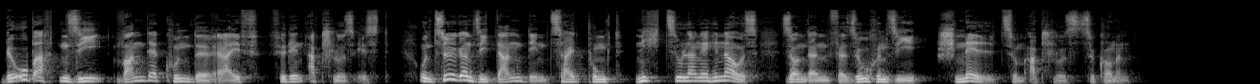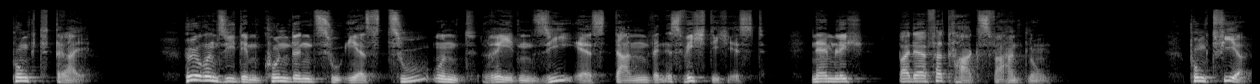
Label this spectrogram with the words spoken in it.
Beobachten Sie, wann der Kunde reif für den Abschluss ist und zögern Sie dann den Zeitpunkt nicht zu lange hinaus, sondern versuchen Sie schnell zum Abschluss zu kommen. Punkt 3. Hören Sie dem Kunden zuerst zu und reden Sie erst dann, wenn es wichtig ist, nämlich bei der Vertragsverhandlung. Punkt 4.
